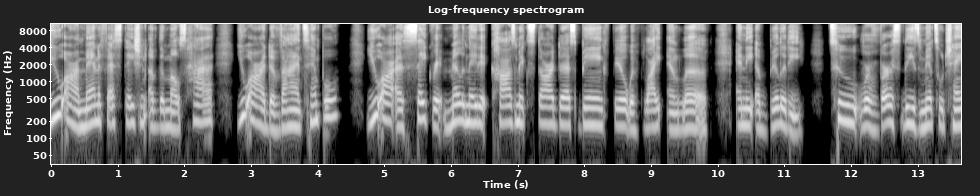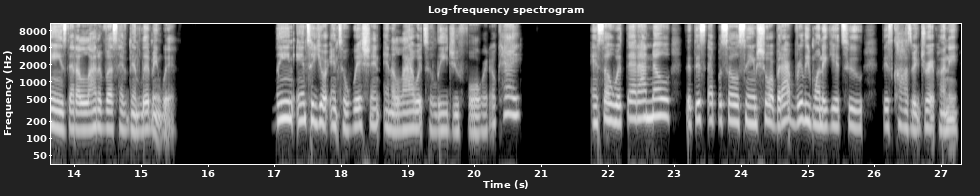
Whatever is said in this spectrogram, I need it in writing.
You are a manifestation of the Most High. You are a divine temple. You are a sacred, melanated, cosmic stardust being filled with light and love and the ability to reverse these mental chains that a lot of us have been living with. Lean into your intuition and allow it to lead you forward, okay? And so, with that, I know that this episode seems short, but I really want to get to this cosmic drip, honey,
